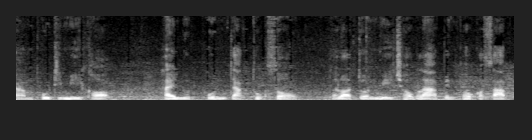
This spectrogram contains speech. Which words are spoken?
นำผู้ที่มีเคราะห์ให้หลุดพ้นจากทุกโศก ตลอดจนมีโชคลาภเป็นโภคทรัพย์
